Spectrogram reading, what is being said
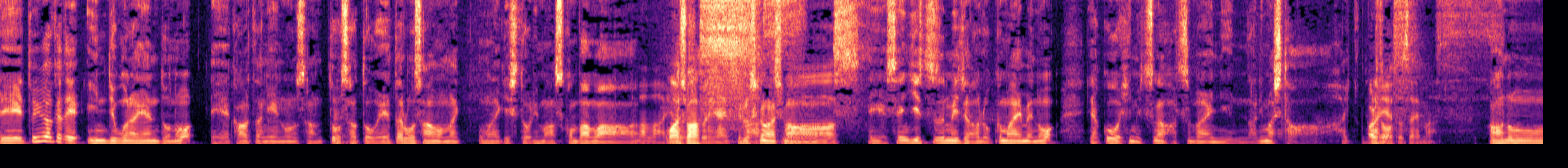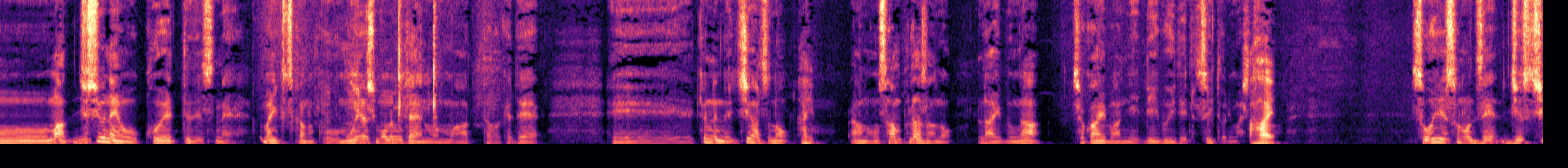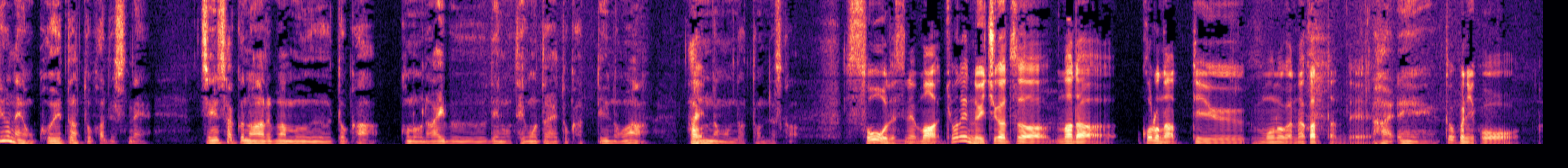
えー、というわけでインディゴラエンドの、えー、川谷絵音さんと佐藤栄太郎さんをお招きしております。こんばんは。こんばんは。お願いします。よろしくお願いします。えー、先日メジャー6枚目の夜行秘密が発売になりました。はい。ありがとうございます。あのー、まあ10周年を超えてですねまあいくつかのこう催し物みたいなものもあったわけで、えー、去年の1月の、はい、あのサンプラザのライブが初回版に DVD でついておりました、はいそういうその10周年を超えたとかですね前作のアルバムとかこのライブでの手応えとかっていうのはどんなもんだったんですか、はい、そうですね。まあ去年の1月はまだコロナっていうものがなかったんで、はいえー、特にこう、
